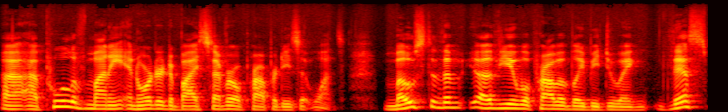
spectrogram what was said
uh, a pool of money in order to buy several properties at once? Most of, the, of you will probably be doing this,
